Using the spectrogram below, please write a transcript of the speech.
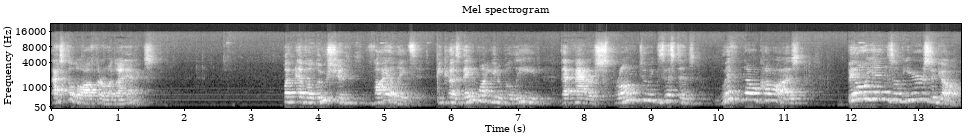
That's the law of thermodynamics. But evolution violates it because they want you to believe that matter sprung to existence with no cause billions of years ago.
